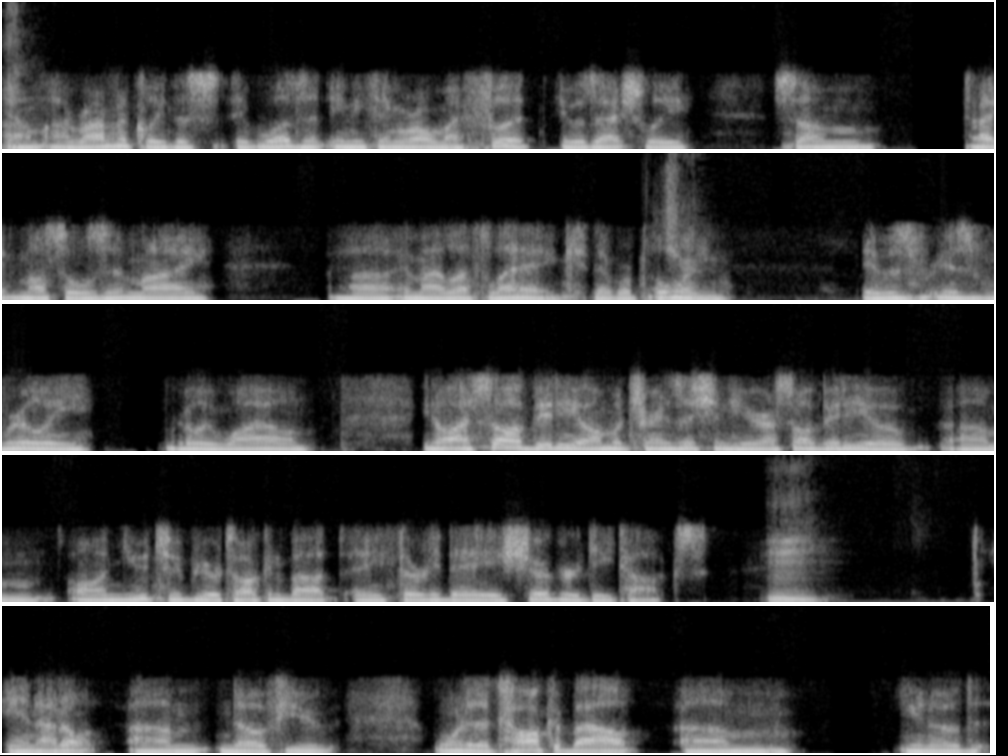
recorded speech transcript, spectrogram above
yeah. um, ironically, this, it wasn't anything wrong with my foot. It was actually some tight muscles in my uh, in my left leg that were pulling. Sure. It was is really really wild. You know, I saw a video. I'm gonna transition here. I saw a video um, on YouTube. You were talking about a 30 day sugar detox, mm. and I don't um, know if you wanted to talk about um, you know the,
